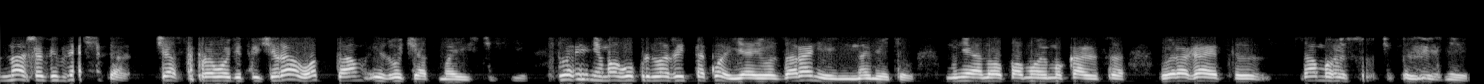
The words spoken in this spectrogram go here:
Наша библиотека часто проводит вечера, вот там и звучат мои стихи. Творение могу предложить такое, я его заранее наметил. Мне оно, по-моему, кажется, выражает э, самую суть жизни,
